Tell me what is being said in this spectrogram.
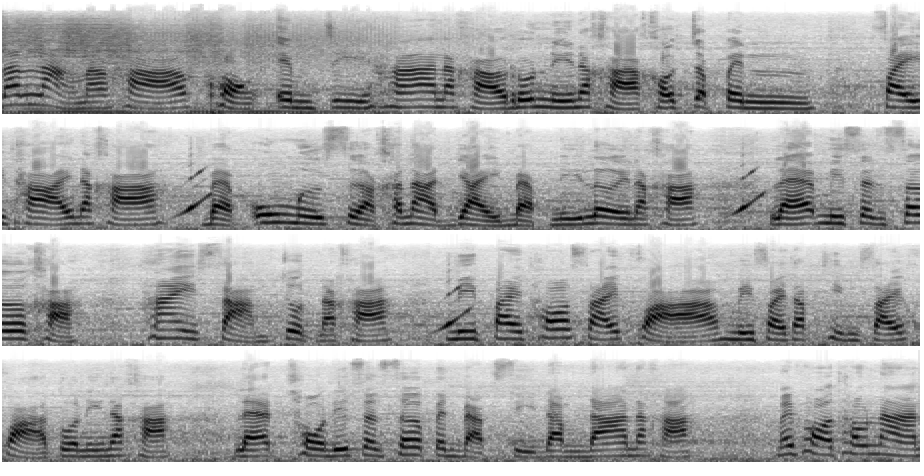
ด้านหลังนะคะของ MG5 นะคะ รุ่นนี้นะคะเขาจะเป็นไฟท้ายนะคะ แบบอุ้งมือเสือขนาดใหญ่แบบนี้เลยนะคะ และมีเซ็นเซอร์ค่ะ ให้ 3 จุดนะคะ มีไปท่อซ้ายขวา มีไฟทับทิมซ้ายขวาตัวนี้นะคะ และโชว์ดิสเซนเซอร์เป็นแบบสีดำด้านนะคะ ไม่พอเท่านั้น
